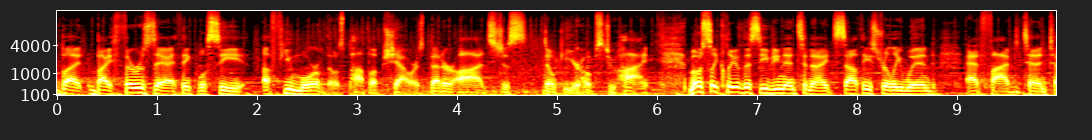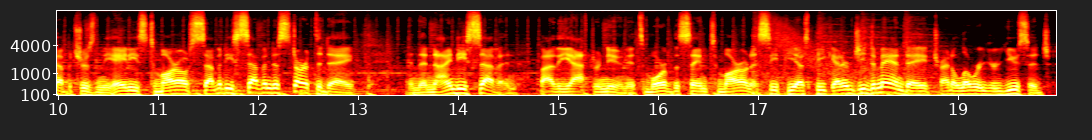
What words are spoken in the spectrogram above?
But by Thursday, I think we'll see a few more of those pop up showers. Better odds, just don't get your hopes too high. Mostly clear this evening and tonight. Southeasterly wind at 5 to 10, temperatures in the 80s. Tomorrow, 77 to start the day and then 97 by the afternoon. It's more of the same tomorrow on a CPS peak energy demand day. Try to lower your usage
